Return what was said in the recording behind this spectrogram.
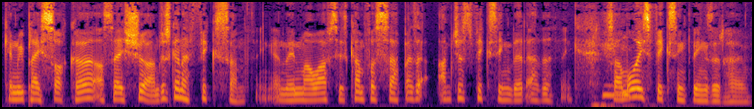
can we play soccer? I'll say, sure, I'm just going to fix something. And then my wife says, come for supper. I say, I'm just fixing that other thing. So I'm always fixing things at home.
